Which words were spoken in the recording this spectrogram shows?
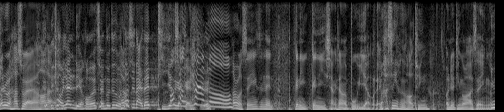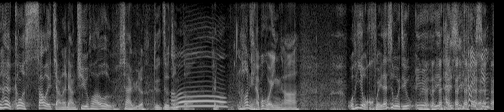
那如果他出来，然后他你看我现在脸红的程度，就是我到现在还在体验那个感觉。看哦，他如果声音是那跟你跟你想象的不一样嘞，他声音很好听。哦，你有听过他声音吗？因为他有跟我稍微讲了两句话。哦，下雨了，就就这种这种。然后你还不回应他，我有回，但是我已经因为我已经太兴奋太兴奋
